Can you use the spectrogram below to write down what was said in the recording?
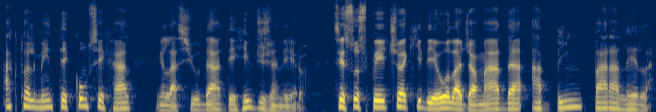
actualmente concejal en la ciudad de Rio de Janeiro. Se sospecha que dio la llamada ABIN paralela,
